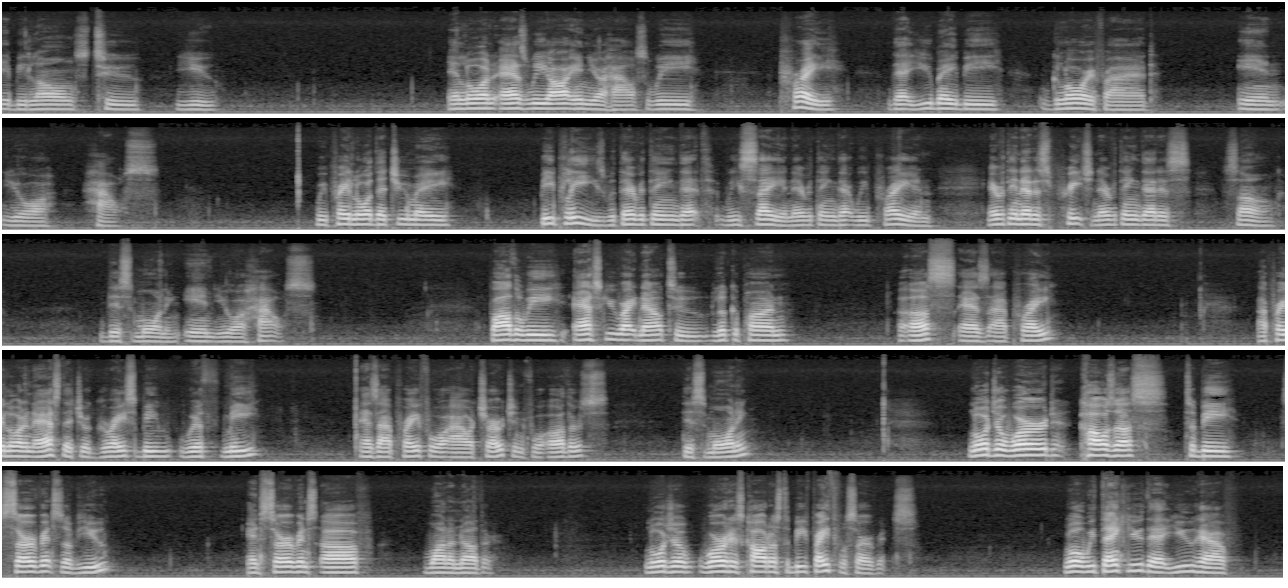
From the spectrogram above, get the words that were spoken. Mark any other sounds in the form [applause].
It belongs to you. And Lord, as we are in your house, we pray that you may be glorified in your house. We pray, Lord, that you may be pleased with everything that we say and everything that we pray and everything that is preached and everything that is sung this morning in your house. Father, we ask you right now to look upon us as I pray. I pray, Lord, and ask that your grace be with me as I pray for our church and for others this morning. Lord, your word calls us to be servants of you and servants of one another. Lord, your word has called us to be faithful servants. Lord, we thank you that you have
